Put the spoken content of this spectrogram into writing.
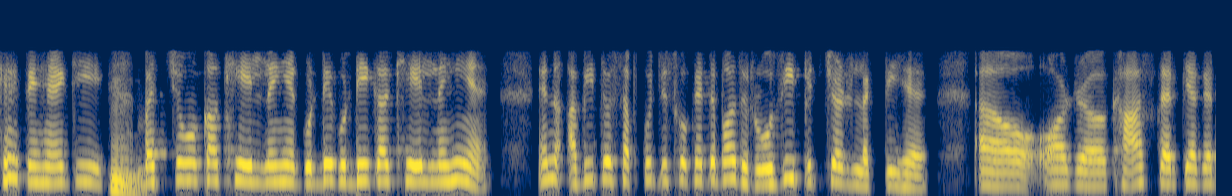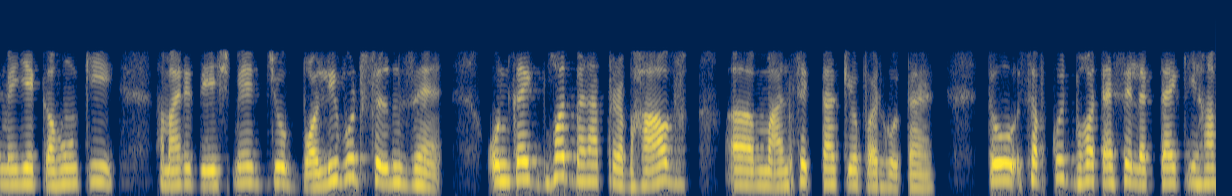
कहते हैं कि हम्म। बच्चों का खेल नहीं है गुड्डे गुड्डी का खेल नहीं है है ना? अभी तो सब कुछ जिसको कहते हैं बहुत रोजी पिक्चर लगती है। और खास करके अगर मैं ये कहूँ कि हमारे देश में जो बॉलीवुड फ़िल्म हैं उनका एक बहुत बड़ा प्रभाव मानसिकता के ऊपर होता है। तो सब कुछ बहुत ऐसे लगता है कि हाँ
